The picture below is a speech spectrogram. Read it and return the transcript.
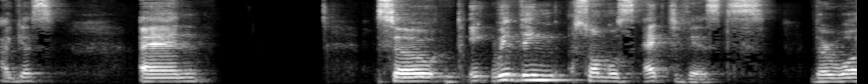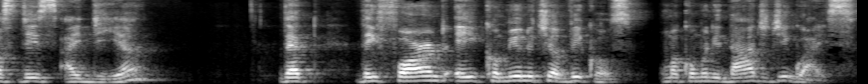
I guess. And so within Somos activists, there was this idea that they formed a community of equals, uma comunidade de iguais.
